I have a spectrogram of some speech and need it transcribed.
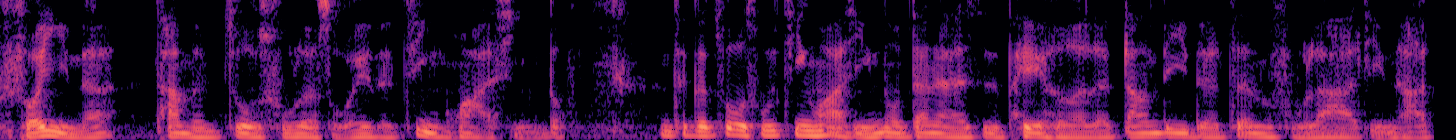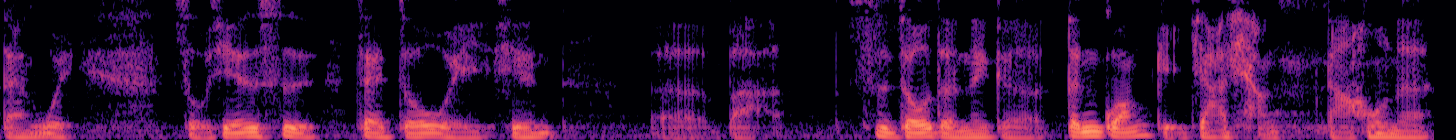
所以呢，他们做出了所谓的净化行动。这个做出净化行动，当然是配合了当地的政府啦、警察单位。首先是在周围先呃把四周的那个灯光给加强，然后呢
